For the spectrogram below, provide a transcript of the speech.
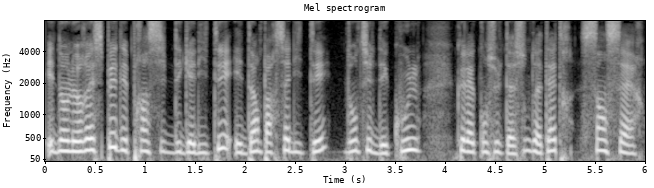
et dans le respect des principes d'égalité et d'impartialité dont il découle que la consultation doit être sincère.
